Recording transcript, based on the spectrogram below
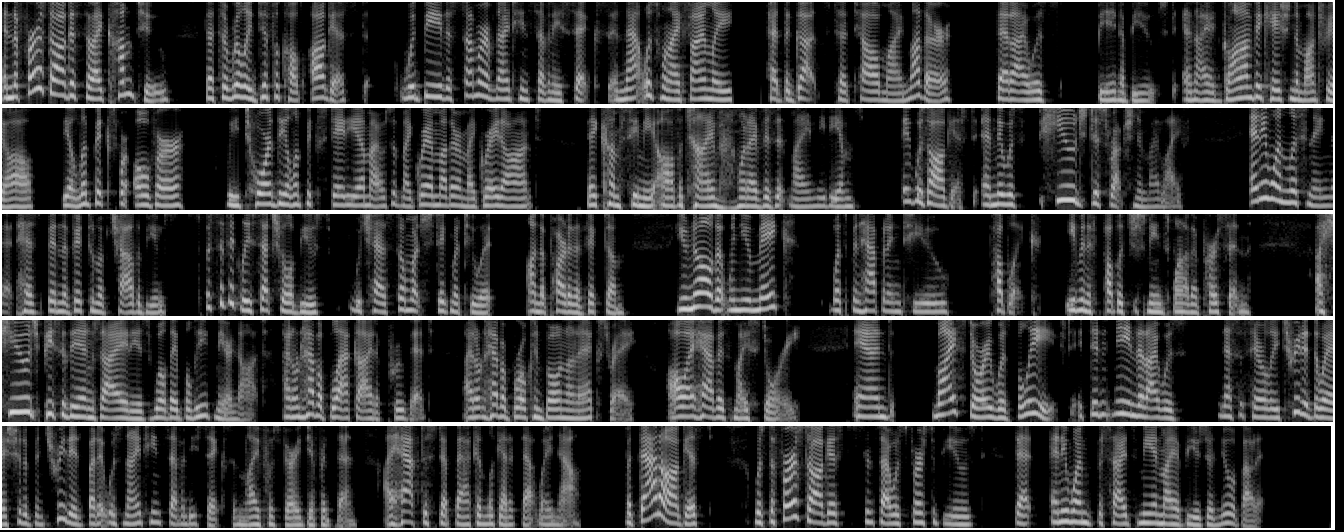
And the first August that I come to that's a really difficult August would be the summer of 1976. And that was when I finally had the guts to tell my mother that I was being abused. And I had gone on vacation to Montreal. The Olympics were over. We toured the Olympic Stadium. I was with my grandmother and my great aunt. They come see me all the time when I visit my mediums. It was August and there was huge disruption in my life. Anyone listening that has been the victim of child abuse, specifically sexual abuse, which has so much stigma to it on the part of the victim, you know that when you make what's been happening to you public, even if public just means one other person. A huge piece of the anxiety is will they believe me or not? I don't have a black eye to prove it. I don't have a broken bone on an x ray. All I have is my story. And my story was believed. It didn't mean that I was necessarily treated the way I should have been treated, but it was 1976 and life was very different then. I have to step back and look at it that way now. But that August was the first August since I was first abused that anyone besides me and my abuser knew about it.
